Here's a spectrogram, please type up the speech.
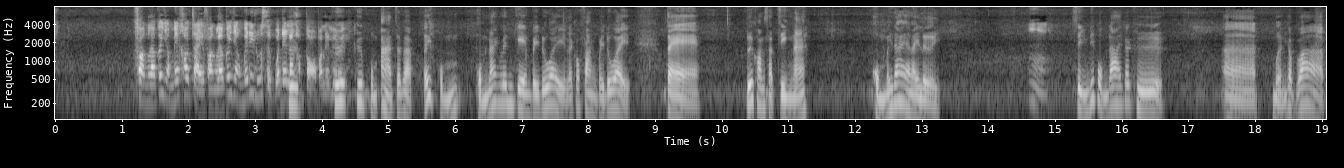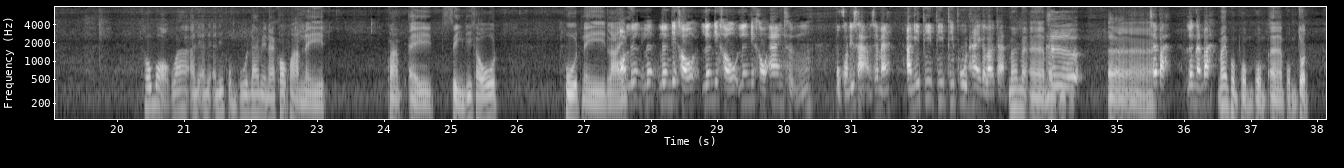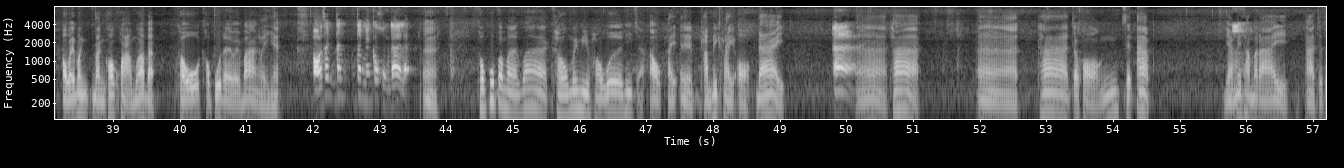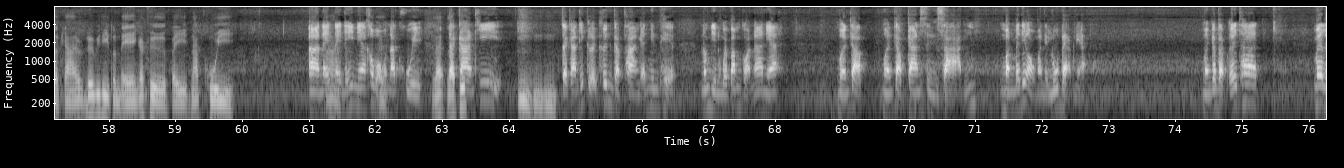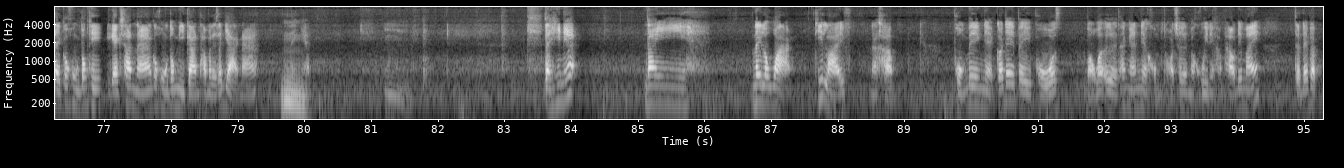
ฟังแล้วก็ยังไม่เข้าใจฟังแล้วก็ยังไม่ได้รู้สึกว่าได้รับคำตอบอะไรเลคือยคือผมอาจจะแบบ เอ้ยผมผมนั่งเล่นเกมไปด้วย แล้วก็ฟังไปด้วย แต่ด้วยความสัตย์จริงนะ ผมไม่ได้อะไรเลยอืมสิ่งที่ผมได้ก็คืออ่าเหมือนกับว่า เขาบอกว่าอันนี้อันนี้อันนี้ผมพูดได้ไหมนะ ข้อความในความไอสิ่งที่เขาพูดในไลอ๋อฟ์เรื่องเรื่องเรื่องที่เขาเรื่องที่เขาเรื่องที่เขาอ้างถึงบุคคลที่สามใช่ไหมอันนี้พี่พี่พี่พูดให้กันแล้วกันไม่ไม่เออมันคือเออเออเออใช่ปะเรื่องนั้นปะไม่ผมผมผมเออผมจดเอาไว้บางบางข้อความว่าแบบเขาเขาพูดอะไรไว้บ้างอะไรเงี้ยอ๋อถ้าถ้าถ้างั้นก็คงได้แหละอ่าเขาพูดประมาณว่าเขาไม่มี power ที่จะเอาใครเออทำให้ใครออกได้ อ่าอ่าถ้าอ่าถ้าเจ้าของเซตอัพยังไม่อืมทำอะไร อาจจะจัดการด้วยวิธีตนเองก็คือไปนัดคุย อ่าในอ่าในในที่เนี้ยเขาบอกว่านัดคุยและแต่และพูดการที่อืมอืมอืมแต่การที่เกิดขึ้นกับทางแอดมินเพจน้องยินไว้ปั้มก่อนหน้าเนี้ย เหมือนกับเหมือนกับการสื่อสาร มันไม่ได้ออกมาในรูปแบบเนี้ยเหมือนกับแบบเอ้ยถ้า ไม่อะไรก็คงต้อง take action นะ ก็คงต้องมีการทำอะไรสักอย่างนะ อือะไรเงี้ยแต่ทีเนี้ยในในระหว่างที่ไลฟ์นะครับ ผมเองเนี่ยก็ได้ไปโพสต์ บอกว่าเออถ้างั้นเนี่ยผมขอเชิญมาคุยในขับเฮาได้ไหม จะได้แบบ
